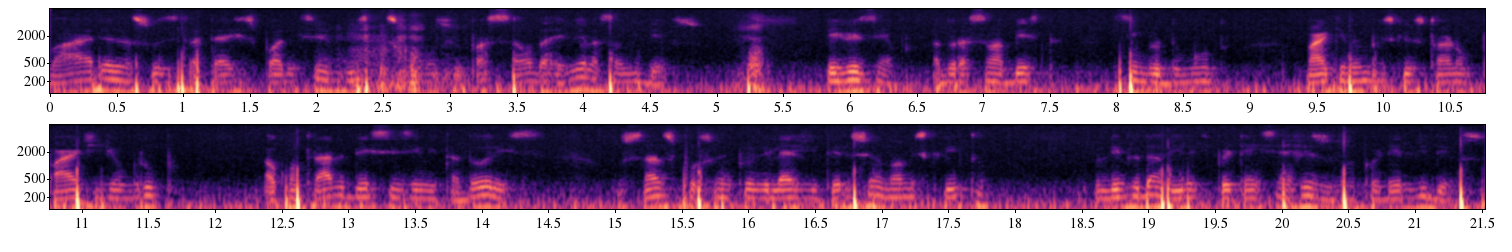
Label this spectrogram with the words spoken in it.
várias das suas estratégias podem ser vistas como usurpação da revelação de Deus. Veja o exemplo: adoração à besta, símbolo do mundo, marque números que os tornam parte de um grupo. Ao contrário desses imitadores, os santos possuem o privilégio de ter o seu nome escrito no livro da vida que pertence a Jesus, o Cordeiro de Deus.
